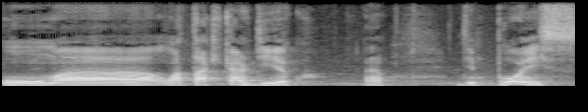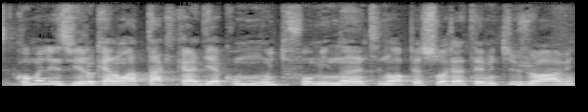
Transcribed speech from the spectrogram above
uma, um ataque cardíaco. Né? Depois, como eles viram que era um ataque cardíaco muito fulminante numa pessoa relativamente jovem,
